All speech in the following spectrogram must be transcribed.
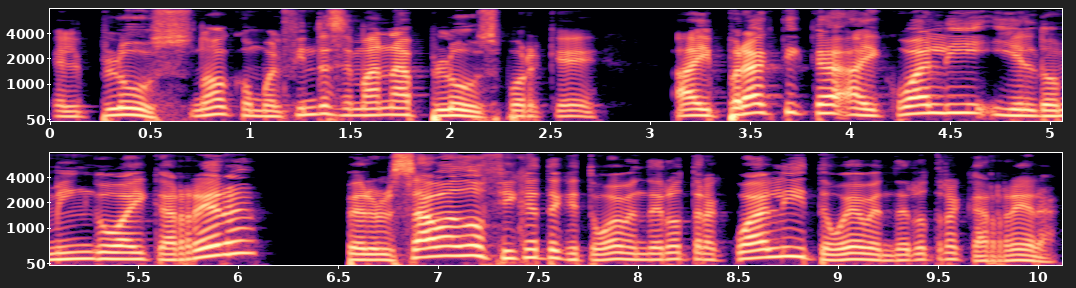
el plus, ¿no? Como el fin de semana plus, porque hay práctica, hay quali y el domingo hay carrera, pero el sábado fíjate que te voy a vender otra quali y te voy a vender otra carrera.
